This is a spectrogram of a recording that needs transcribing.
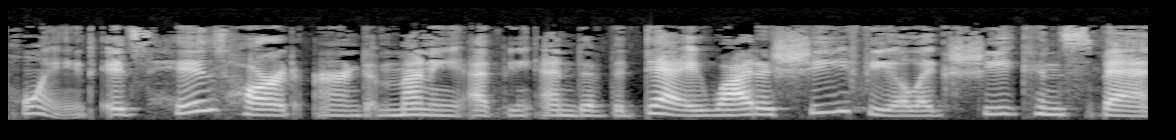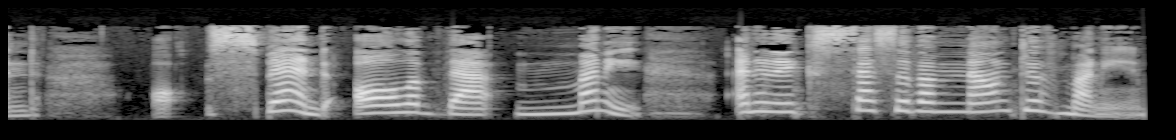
point. It's his hard-earned money at the end of the day. Why does she feel like she can spend spend all of that money? And an excessive amount of money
